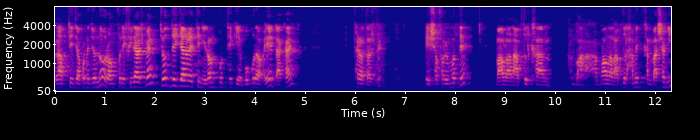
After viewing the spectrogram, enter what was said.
রাত্রি যাপনের জন্য রংপুরে ফিরে আসবেন। চোদ্দই জানুয়ারি তিনি রংপুর থেকে বগুড়া হয়ে ঢাকায় ফেরত আসবেন। এই সফরের মধ্যে মাওলানা আব্দুল খান মাওলানা আব্দুল হামিদ খান বাসানি,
